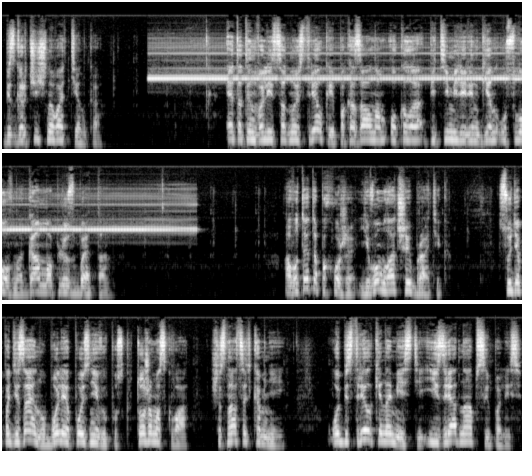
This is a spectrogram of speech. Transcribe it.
без горчичного оттенка. Этот инвалид с одной стрелкой показал нам около 5 миллирентген условно, гамма плюс бета. А вот это, похоже, его младший братик. Судя по дизайну, более поздний выпуск, тоже Москва, 16 камней. Обе стрелки на месте и изрядно обсыпались.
